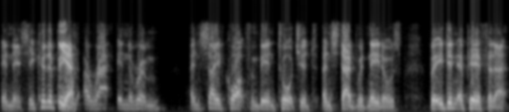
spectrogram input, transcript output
in this. He could have been Yeah. a rat in the room and saved Quark from being tortured and stabbed with needles, but he didn't appear for that.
